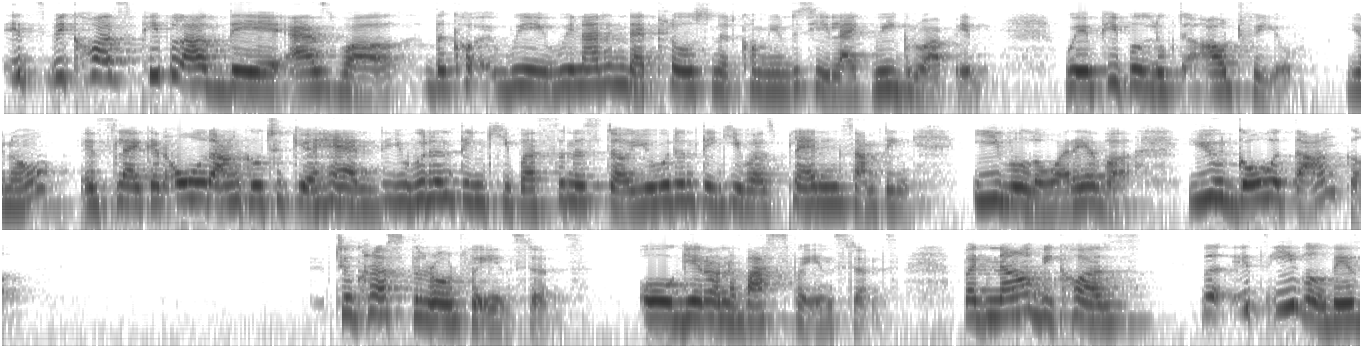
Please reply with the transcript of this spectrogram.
it's because people out there as well. The we we're not in that close knit community like we grew up in, where people looked out for you. You know, it's like an old uncle took your hand. You wouldn't think he was sinister. You wouldn't think he was planning something evil or whatever. You'd go with the uncle to cross the road, for instance, or get on a bus, for instance. But now, because it's evil, there's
